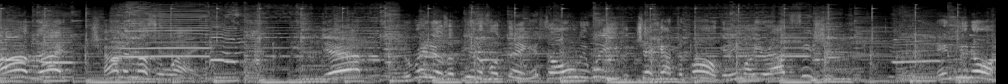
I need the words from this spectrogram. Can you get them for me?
All right, Charlie Musselwhite. Yeah, the radio's a beautiful thing. It's the only way you can check out the ball game while you're out fishing. And you know,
